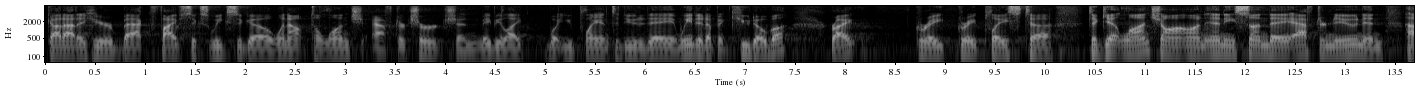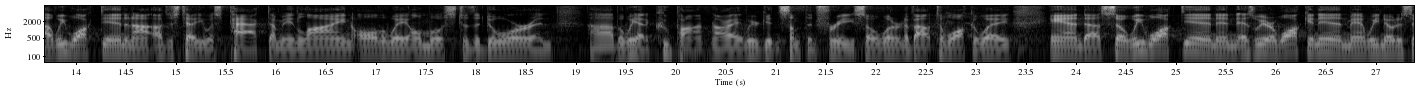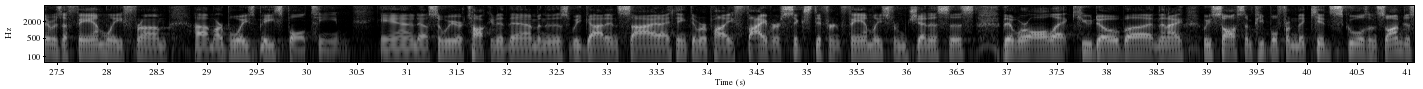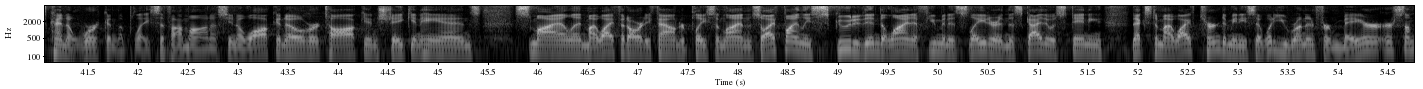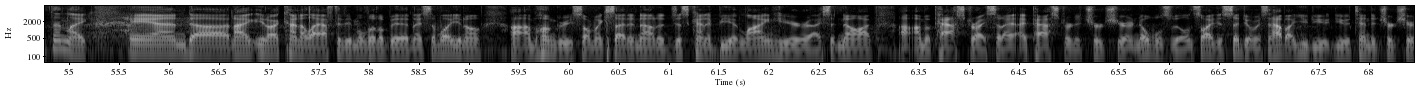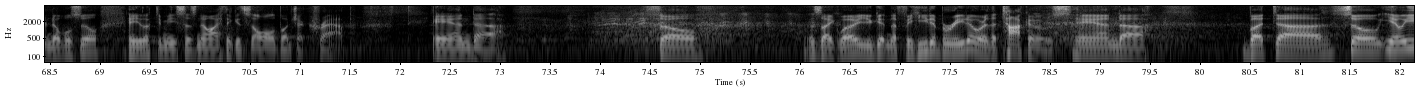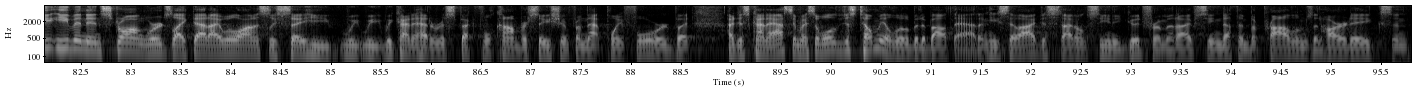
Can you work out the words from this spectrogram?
got out of here back five, six weeks ago, went out to lunch after church, and maybe like what you plan to do today. And we ended up at Qdoba, right? Great, great place to, to get lunch on, on any Sunday afternoon. And uh, we walked in, and I, will just tell you, it was packed. I mean, line all the way almost to the door. And uh, but we had a coupon, all right? We were getting something free, so we weren't about to walk away. And uh, so we walked in, and as we were walking in, man, we noticed there was a family from um, our boys' baseball team. And uh, so we were talking to them, and as we got inside, I think there were probably five or six different families from Genesis that were all at Qdoba. And then I, we saw some people from the kids' schools, and so I'm just kind of working the place, if I'm honest. You know, walking over, talking, shaking hands, smiling. My wife had already found her place in line, and so I finally scooted into line a few minutes later, and this guy that was standing next to my wife turned to me and he said, "What are you running for mayor or something?" Like, and uh, and I, you know, I kind of laughed at him a little bit, and I said, "Well, you know, I'm hungry, so I'm excited now to just kind of be in line here." I said, "No, I'm, I'm a pastor." I said, I, "I pastor a church here in Noblesville," and so I just said to him, "I said, how about you? Do you, do you attend a church here in Noblesville?" And he looked at me. He says, "No, I think it's all a bunch of crap," and. Uh, so it was like, well, are you getting the fajita burrito or the tacos? And, uh, but uh, so, you know, even in strong words like that, I will honestly say he, we, we, we kind of had a respectful conversation from that point forward. But I just kind of asked him, I said, well, just tell me a little bit about that. And he said, I just, I don't see any good from it. I've seen nothing but problems and heartaches and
